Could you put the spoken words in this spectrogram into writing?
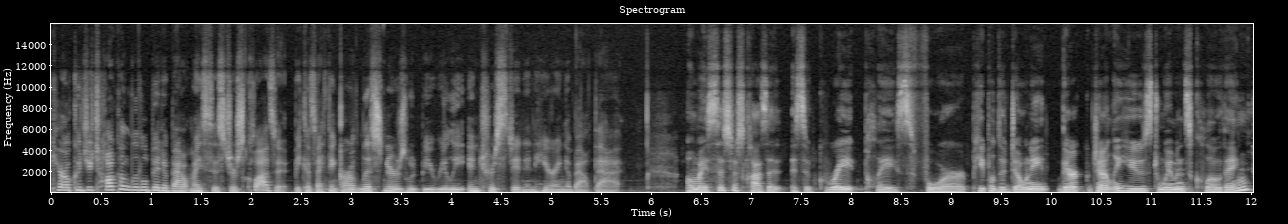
Carol, could you talk a little bit about My Sister's Closet? Because I think our listeners would be really interested in hearing about that. Oh, My Sister's Closet is a great place for people to donate their gently used women's clothing.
